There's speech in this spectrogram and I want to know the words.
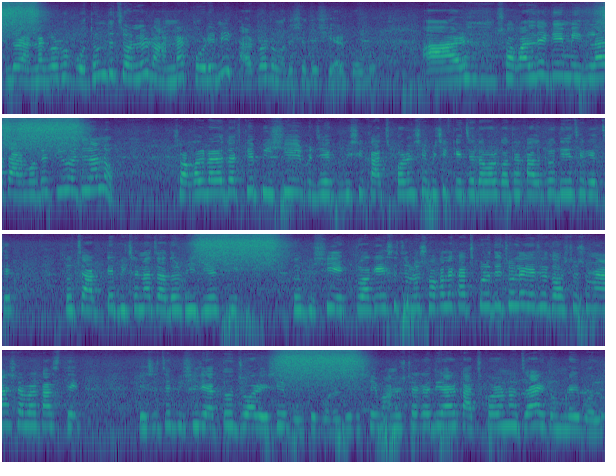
কিন্তু রান্না করব প্রথম, তো চলো রান্না করে নিই, তারপর তোমাদের সাথে শেয়ার করব। আর সকাল থেকে মেঘলা, তার মধ্যে কী হয়েছে জানো? সকালবেলা তো আজকে পিসির যে পিসি কাজ করেন, সে পিসি কেচে দেওয়ার কথা কালকেও দিয়েছে কেচে। তো চারটে বিছানা চাদর ভিজিয়েছি। তো পিসি, একটু আগে এসেছিল, সকালে কাজ করে দিয়ে চলে গেছে, দশটার সময় আসে আবার কাজ থেকে এসেছে পিসির এত জ্বর এসে বসে পড়েছে তো সেই মানুষটাকে দিয়ে আর কাজ করানো যায়, তোমরাই বলো।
